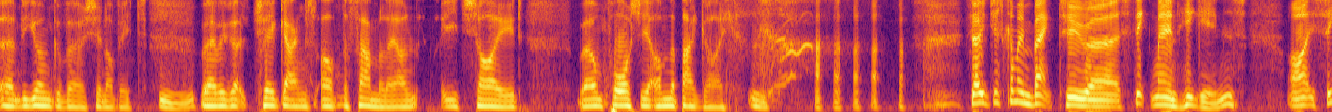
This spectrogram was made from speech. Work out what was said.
um, the younger version of it, where we got two gangs of the family on each side. Well, unfortunately, I'm the bad guy. So just coming back to uh, Stickman Higgins, I see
